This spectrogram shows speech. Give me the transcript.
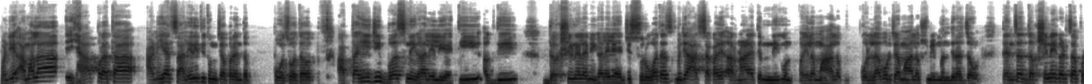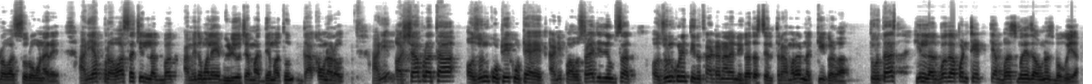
म्हणजे आम्हाला ह्या प्रथा आणि ह्या चालीरीती तुमच्यापर्यंत पोहोचवत आहोत. आता ही जी बस निघालेली आहे ती अगदी दक्षिणेला निघालेली आहे. यांची सुरुवातच म्हणजे आज सकाळी अर्नाळ्यातून निघून पहिलं महाल कोल्हापूरच्या महालक्ष्मी मंदिरात जाऊन त्यांचा दक्षिणेकडचा प्रवास सुरू होणार आहे. आणि या प्रवासाची लगबग आम्ही तुम्हाला या व्हिडिओच्या माध्यमातून दाखवणार आहोत. आणि अशा प्रथा अजून कुठे कुठे आहेत? आणि पावसाळ्याच्या दिवसात अजून कोणी तीर्थाटनाला निघत असेल तर आम्हाला नक्की कळवा. तुर्तास ही लगबग आपण थेट त्या बसमध्ये जाऊनच बघूया.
